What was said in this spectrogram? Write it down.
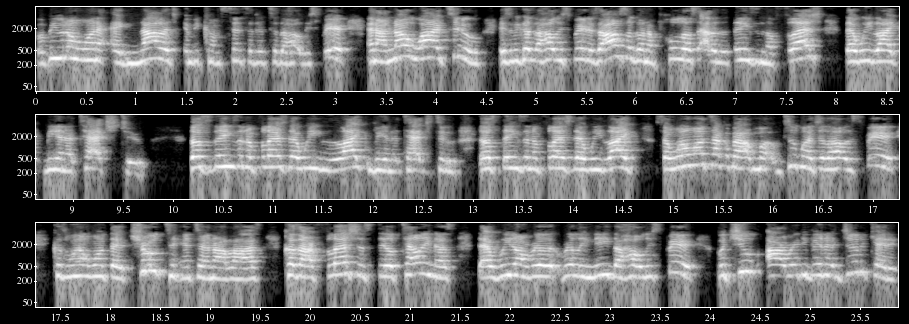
but people don't want to acknowledge and become sensitive to the Holy Spirit. And I know why too, is because the Holy Spirit is also going to pull us out of the things in the flesh that we like being attached to those things in the flesh that we like being attached to, those things in the flesh that we like. So we don't want to talk about too much of the Holy Spirit because we don't want that truth to enter in our lives because our flesh is still telling us that we don't really, really need the Holy Spirit. But you've already been adjudicated.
